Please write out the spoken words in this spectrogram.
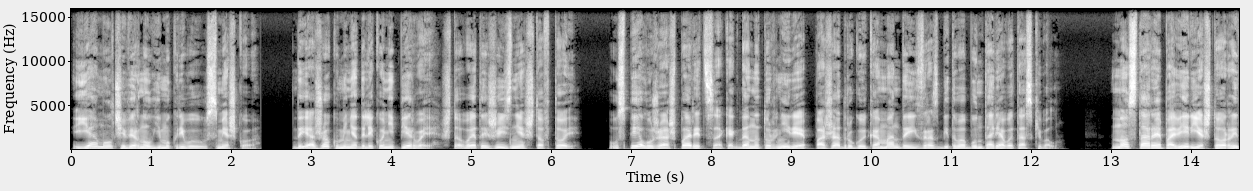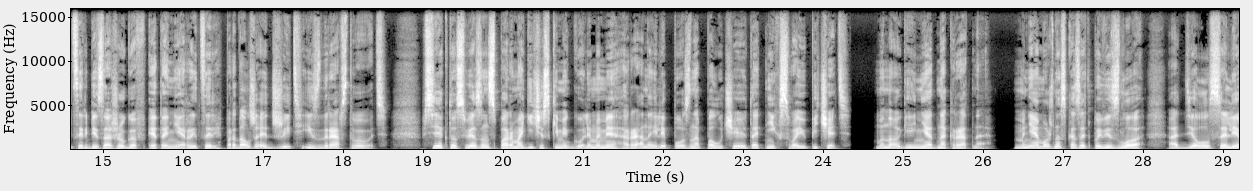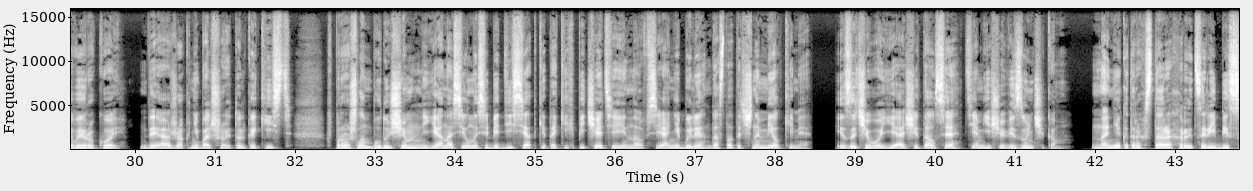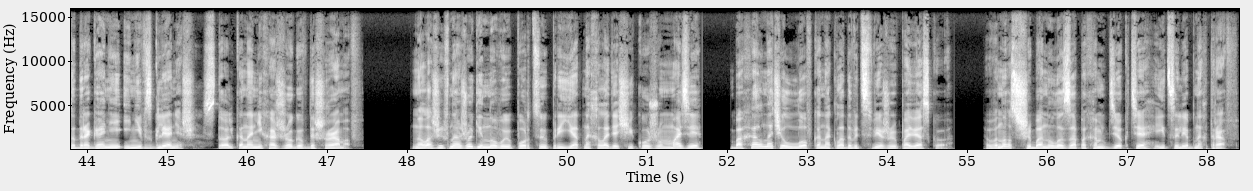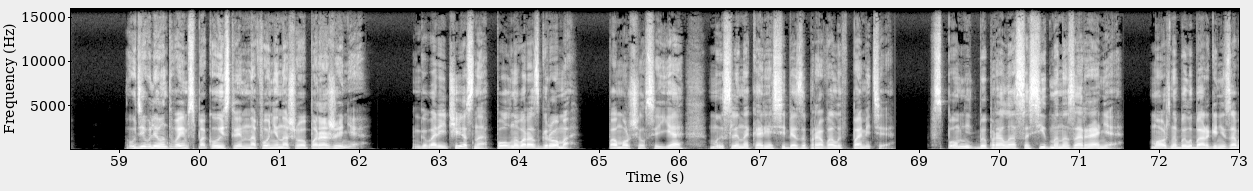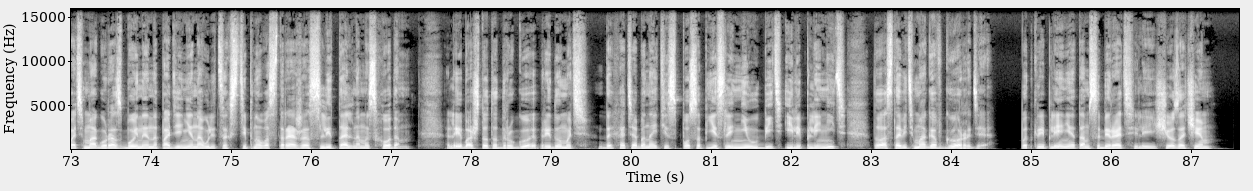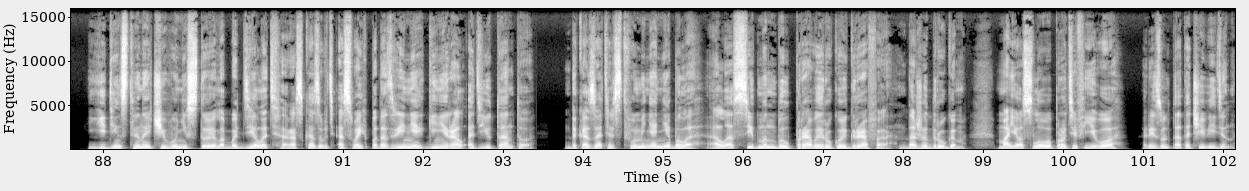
Я молча вернул ему кривую усмешку. Да и ожог у меня далеко не первый, что в этой жизни, что в той. Успел уже ошпариться, когда на турнире пажа другой команды из разбитого бунтаря вытаскивал. Но старое поверье, что рыцарь без ожогов — это не рыцарь, продолжает жить и здравствовать. Все, кто связан с парамагическими големами, рано или поздно получают от них свою печать. Многие неоднократно. Мне, можно сказать, повезло, отделался левой рукой. Да и ожог небольшой, только кисть. В прошлом будущем я носил на себе десятки таких печатей, но все они были достаточно мелкими, из-за чего я считался тем еще везунчиком. На некоторых старых рыцарей без содрогания и не взглянешь, столько на них ожогов до шрамов. Наложив на ожоги новую порцию приятно холодящей кожу мази, Бахал начал ловко накладывать свежую повязку. В нос шибануло запахом дегтя и целебных трав. Удивлен твоим спокойствием на фоне нашего поражения. Говори честно, полного разгрома. Поморщился я, мысленно коря себя за провалы в памяти. Вспомнить бы про Ласса Сидмана заранее. Можно было бы организовать магу разбойное нападение на улицах Степного Стража с летальным исходом. Либо что-то другое придумать, да хотя бы найти способ, если не убить или пленить, то оставить мага в городе. Подкрепление там собирать или еще зачем, Единственное, чего не стоило бы делать, рассказывать о своих подозрениях генерал-адъютанту. Доказательств у меня не было, а Лас Сидман был правой рукой графа, даже другом. Мое слово против его, результат очевиден.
